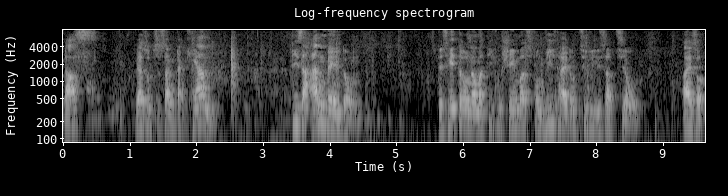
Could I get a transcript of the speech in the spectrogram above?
das wäre sozusagen der Kern dieser Anwendung des heteronormativen Schemas von Wildheit und Zivilisation. Also,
